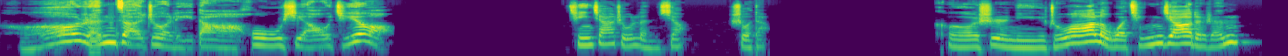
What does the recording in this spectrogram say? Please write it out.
何人在这里大呼小叫？”秦家主冷笑说道。可是你抓了我秦家的人，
